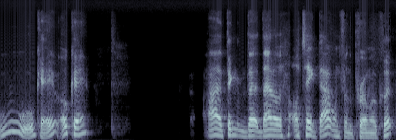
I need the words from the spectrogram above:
Ooh, okay, okay. I think that that'll I'll take that one from the promo clip.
